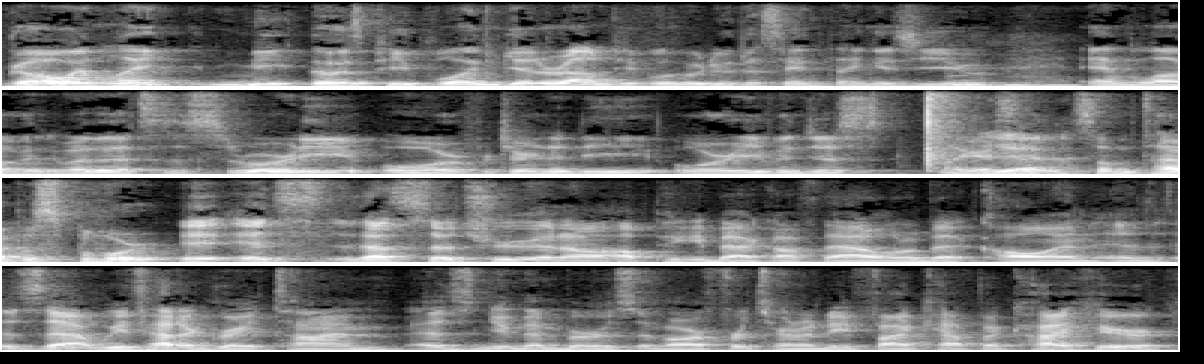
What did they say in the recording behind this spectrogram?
go and like meet those people and get around people who do the same thing as you mm-hmm. and love it. Whether that's a sorority or fraternity or even just, like I Yeah. said, some type of sport. It, it's that's so true, and I'll, I'll piggyback off that a little bit, Colin. Is, is that we've had a great time as new members of our fraternity, Phi Kappa Chi here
